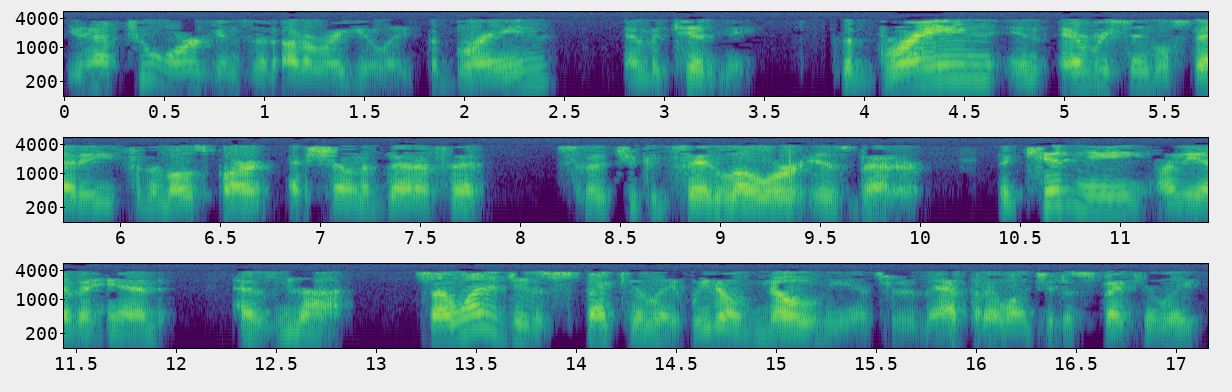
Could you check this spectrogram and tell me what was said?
you have two organs that autoregulate, the brain and the kidney. The brain in every single study, for the most part, has shown a benefit so that you can say lower is better. The kidney, on the other hand, has not. So I wanted you to speculate. We don't know the answer to that, but I want you to speculate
